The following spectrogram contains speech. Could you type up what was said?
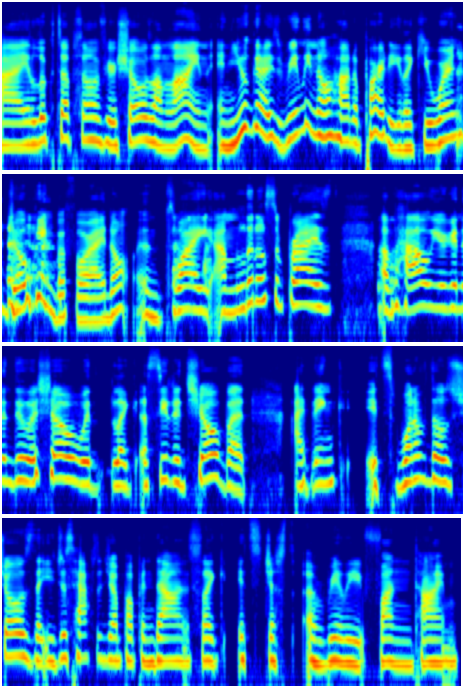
I looked up some of your shows online, and you guys really know how to party. Like you weren't joking before. I don't. That's why I'm a little surprised of how you're gonna do a show with like a seated show, but. I think it's one of those shows that you just have to jump up and down. It's like it's just a really fun time.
